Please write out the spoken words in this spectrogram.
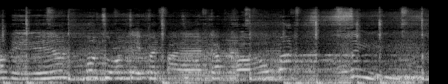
วเดียวมอสวมใจแฟนๆครับขอบัดสี่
